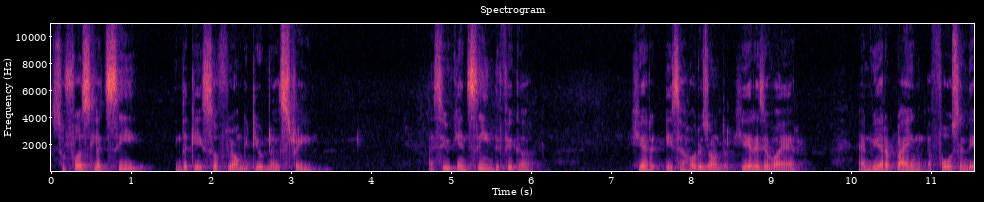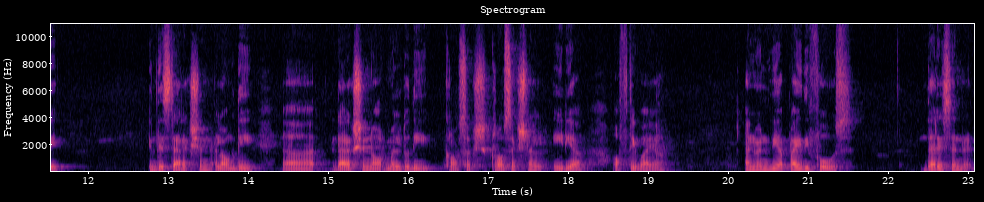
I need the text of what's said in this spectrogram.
So first let's see in the case of longitudinal strain. As you can see in the figure here is a horizontal here is a wire and we are applying a force in the in this direction along the uh, direction normal to the cross cross sectional area of the wire. And when we apply the force there is an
